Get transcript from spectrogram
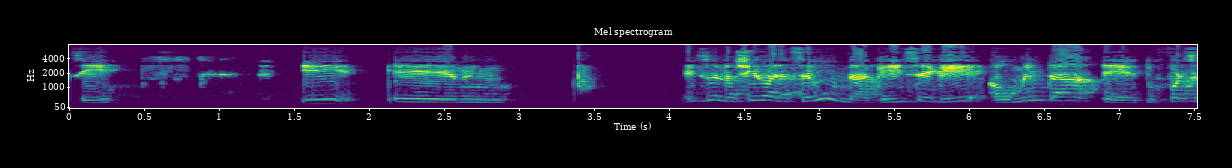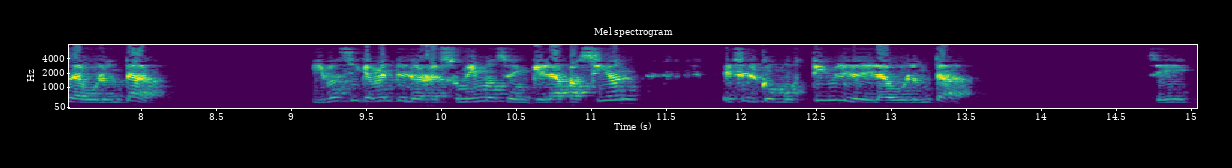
¿sí? Y eh, eso nos lleva a la segunda, que dice que aumenta eh, tu fuerza de voluntad. Y básicamente lo resumimos en que la pasión es el combustible de la voluntad. ¿Sí?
